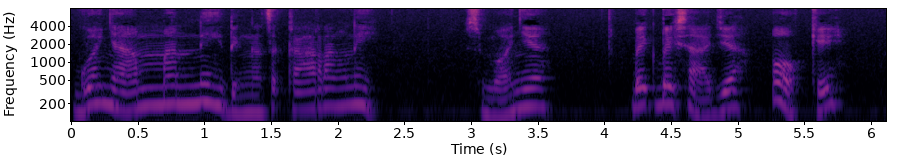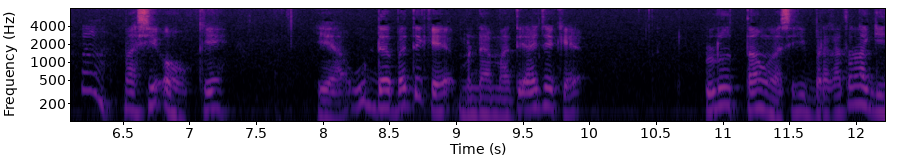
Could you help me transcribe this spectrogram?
Gue nyaman nih dengan sekarang nih. Semuanya baik-baik saja. Oke. Okay. hmm, masih oke. Okay. ya udah berarti kayak benda mati aja kayak lu tau gak sih berkata lagi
